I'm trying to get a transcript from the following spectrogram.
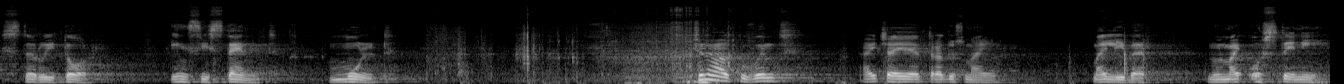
stăruitor, insistent, mult. Celălalt cuvânt, aici e tradus mai mai liber, nu-l mai osteni.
